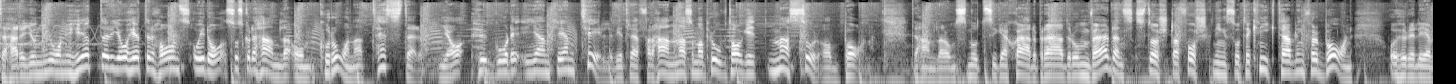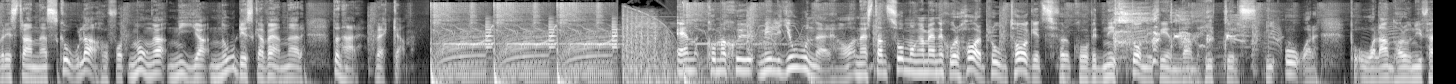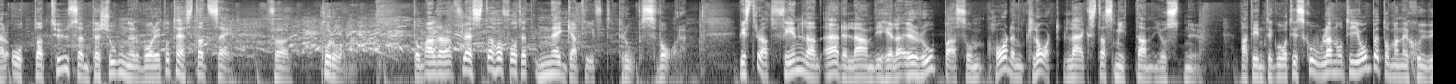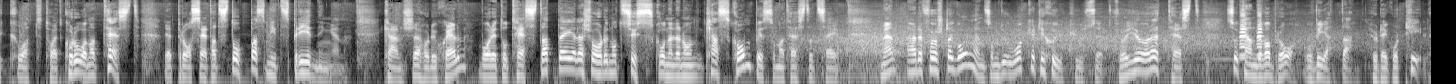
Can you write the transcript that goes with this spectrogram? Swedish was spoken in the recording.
Det här är Juniornyheter. Jag heter Hans och idag så ska det handla om coronatester. Ja, hur går det egentligen till? Vi träffar Hanna som har provtagit massor av barn. Det handlar om smutsiga skärbrädor, om världens största forsknings och tekniktävling för barn och hur elever i Strandnäs skola har fått många nya nordiska vänner den här veckan. 1,7 miljoner, ja, nästan så många människor har provtagits för covid-19 i Finland hittills i år. På Åland har ungefär 8000 personer varit och testat sig för corona. De allra flesta har fått ett negativt provsvar. Visste du att Finland är det land i hela Europa som har den klart lägsta smittan just nu? Att inte gå till skolan och till jobbet om man är sjuk och att ta ett coronatest det är ett bra sätt att stoppa smittspridningen. Kanske har du själv varit och testat dig eller så har du något syskon eller någon klasskompis som har testat sig. Men är det första gången som du åker till sjukhuset för att göra ett test så kan det vara bra att veta hur det går till.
